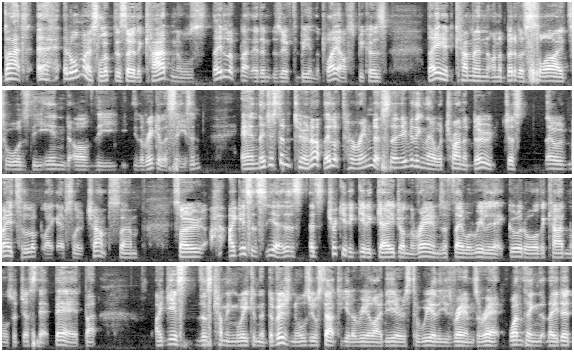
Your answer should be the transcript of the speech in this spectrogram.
But uh, it almost looked as though the Cardinals, they looked like they didn't deserve to be in the playoffs because they had come in on a bit of a slide towards the end of the, the regular season and they just didn't turn up. They looked horrendous. Everything they were trying to do, just they were made to look like absolute chumps. Um, so I guess it's yeah, it's, it's tricky to get a gauge on the Rams if they were really that good or the Cardinals were just that bad. But I guess this coming week in the divisionals, you'll start to get a real idea as to where these Rams are at. One thing that they did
